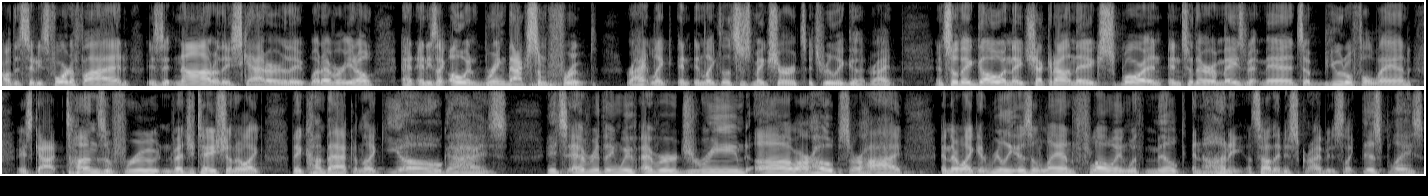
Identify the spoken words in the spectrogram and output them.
are the cities fortified? Is it not? Are they scattered? Are they whatever, you know? And, and he's like, oh, and bring back some fruit, right? Like, and, and like, let's just make sure it's, it's really good, right? And so they go and they check it out and they explore, and, and to their amazement, man, it's a beautiful land. It's got tons of fruit and vegetation. They're like, they come back and they're like, yo, guys, It's everything we've ever dreamed of. Our hopes are high. And they're like, it really is a land flowing with milk and honey. That's how they describe it. It's like, this place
